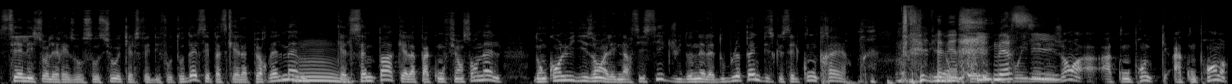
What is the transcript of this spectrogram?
si elle est sur les réseaux sociaux et qu'elle fait des photos d'elle, c'est parce qu'elle a peur d'elle-même, Mm. qu'elle s'aime pas, qu'elle n'a pas confiance en elle. Donc en lui disant elle est narcissique, je lui donnais la double peine puisque c'est le contraire. Très bien. Donc, il faut Merci. aider les gens à, à comprendre, à comprendre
